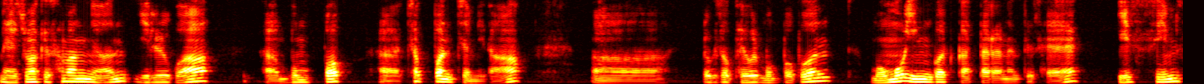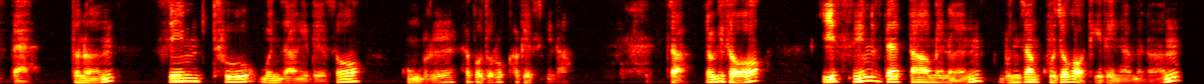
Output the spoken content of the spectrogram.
네, 중학교 3학년 1과 아, 문법 아, 첫 번째입니다. 어, 여기서 배울 문법은 뭐뭐인 것 같다라는 뜻의 it seems that 또는 seem to 문장에 대해서 공부를 해보도록 하겠습니다. 자, 여기서 it seems that 다음에는 문장 구조가 어떻게 되냐면은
